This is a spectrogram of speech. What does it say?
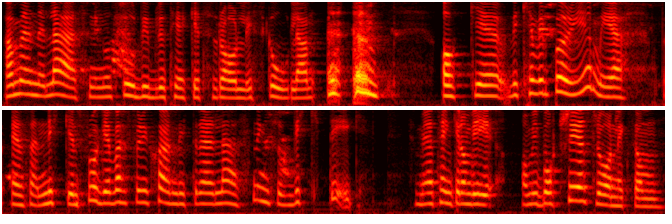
ja, men läsning och skolbibliotekets roll i skolan. och eh, vi kan väl börja med en sån nyckelfråga. Varför är skönlitterär läsning så viktig? Men jag tänker om vi, om vi bortser från liksom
